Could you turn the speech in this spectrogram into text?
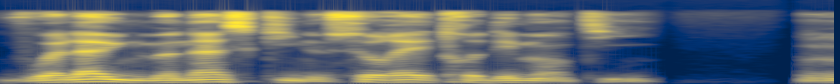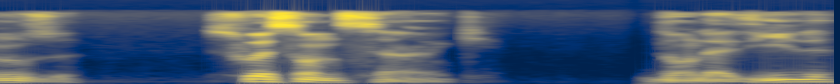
Voilà une menace qui ne saurait être démentie. 11. 65. Dans la ville,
